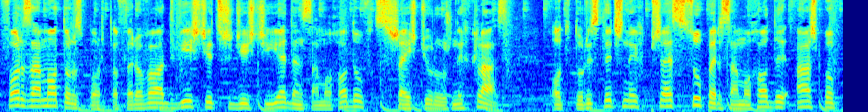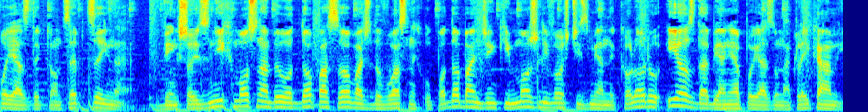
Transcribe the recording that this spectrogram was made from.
Forza Motorsport oferowała 231 samochodów z sześciu różnych klas. Od turystycznych przez super samochody aż po pojazdy koncepcyjne. Większość z nich można było dopasować do własnych upodobań dzięki możliwości zmiany koloru i ozdabiania pojazdu naklejkami.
